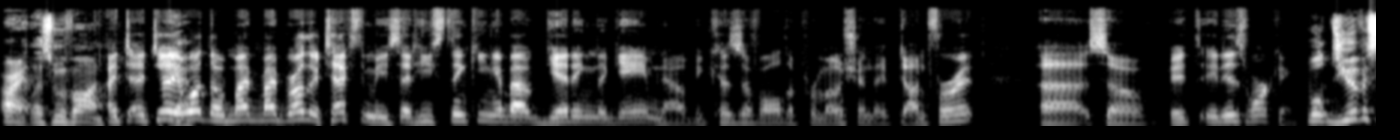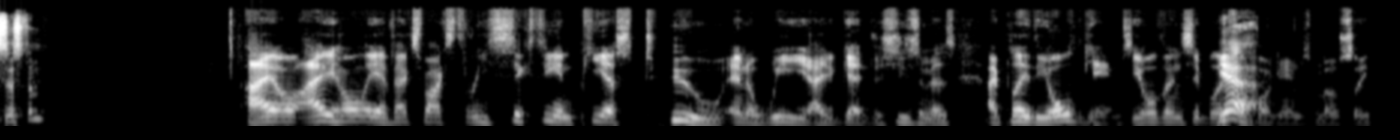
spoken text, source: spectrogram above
all right, let's move on. I, I tell Yeah. you what, though, my, my brother texted me He said he's thinking about getting the game now because of all the promotion they've done for it. Uh, so it, it is working. well, do you have a system? I I only have Xbox 360 and PS2 and a Wii. I again just use them as I play the old games, the old NCAA Yeah. football games mostly.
